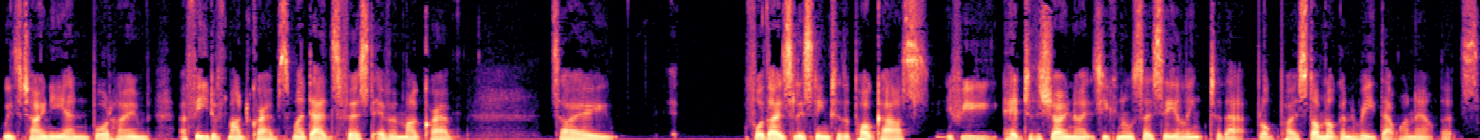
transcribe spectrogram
with Tony and brought home a feed of mud crabs, my dad's first ever mud crab. So, for those listening to the podcast, if you head to the show notes, you can also see a link to that blog post. I'm not going to read that one out. That's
